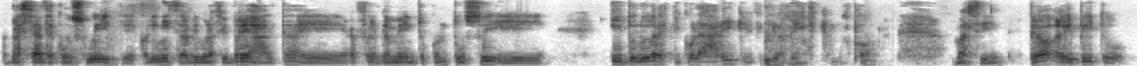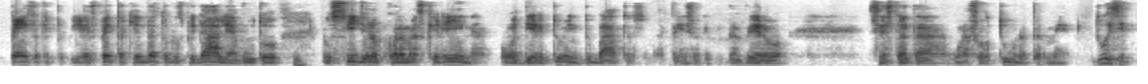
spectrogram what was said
abbastanza consueti. Ecco, all'inizio avevo la febbre alta e raffreddamento con tosse e, e dolori articolari che effettivamente un po', ma sì, però ripeto, penso che rispetto a chi è andato all'ospedale ha avuto l'ossigeno con la mascherina o addirittura intubato, insomma, penso che davvero sia stata una fortuna per me. Set-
